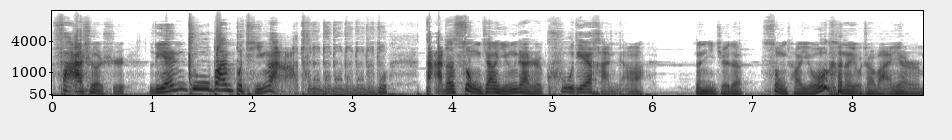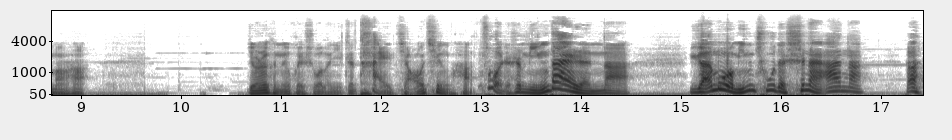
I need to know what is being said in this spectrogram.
发射时连珠般不停啊，突突突突突突突突，打得宋江迎战是哭爹喊娘啊。那你觉得宋朝有可能有这玩意儿吗？哈，有人可能会说了，你这太矫情了哈。作者是明代人呐，元末明初的施耐庵呐。啊，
